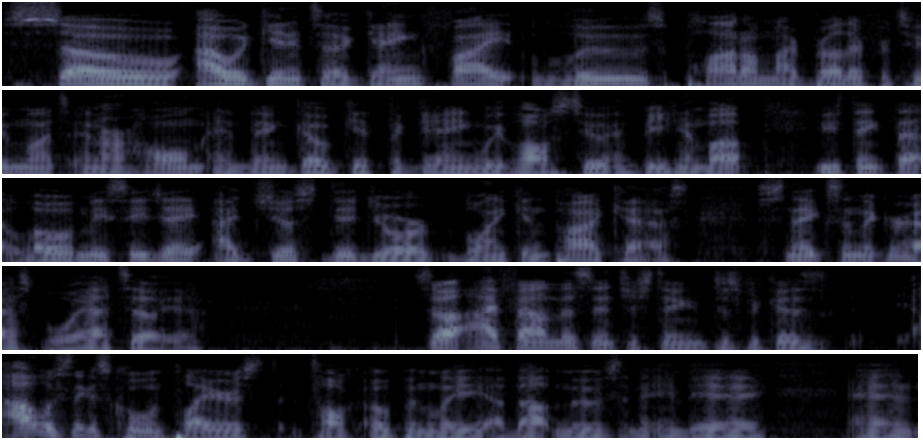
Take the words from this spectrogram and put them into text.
So I would get into a gang fight, lose, plot on my brother for two months in our home, and then go get the gang we lost to and beat him up. You think that low of me, CJ? I just did your blanking podcast. Snakes in the grass, boy, I tell you. So I found this interesting just because I always think it's cool when players talk openly about moves in the NBA. And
